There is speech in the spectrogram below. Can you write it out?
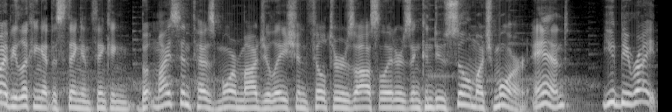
Might be looking at this thing and thinking, but my synth has more modulation, filters, oscillators, and can do so much more. And you'd be right.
